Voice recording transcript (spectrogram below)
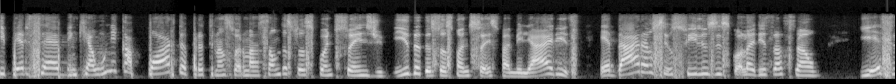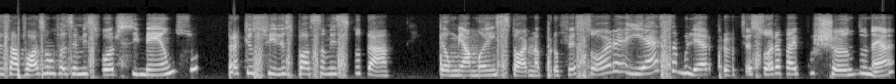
Que percebem que a única porta para a transformação das suas condições de vida, das suas condições familiares, é dar aos seus filhos escolarização. E esses avós vão fazer um esforço imenso para que os filhos possam estudar. Então, minha mãe se torna professora e essa mulher professora vai puxando, né?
